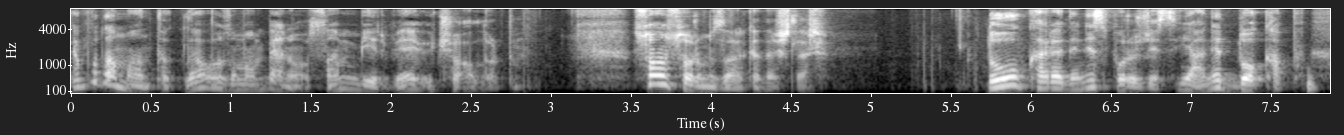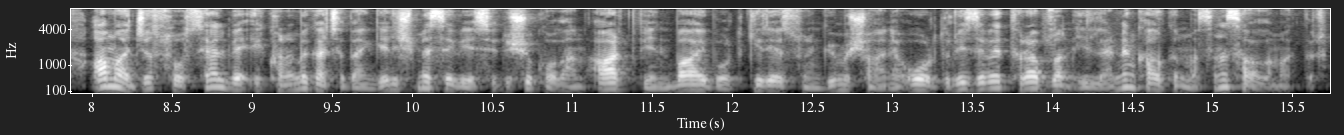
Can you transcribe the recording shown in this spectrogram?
E bu da mantıklı. O zaman ben olsam 1 ve 3'ü alırdım. Son sorumuz arkadaşlar. Doğu Karadeniz Projesi yani DOKAP amacı sosyal ve ekonomik açıdan gelişme seviyesi düşük olan Artvin, Bayburt, Giresun, Gümüşhane, Ordu, Rize ve Trabzon illerinin kalkınmasını sağlamaktır.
